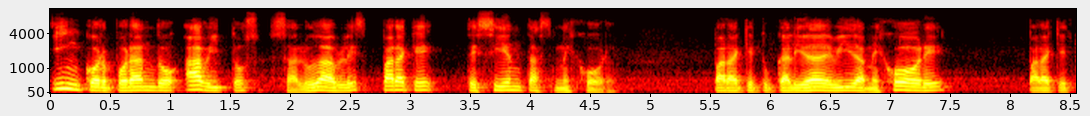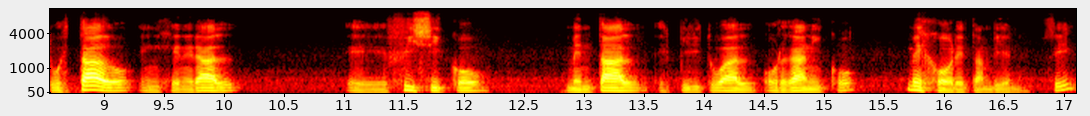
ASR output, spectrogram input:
incorporando hábitos saludables para que te sientas mejor, para que tu calidad de vida mejore, para que tu estado en general, eh, físico, mental, espiritual, orgánico, mejore también, ¿sí?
